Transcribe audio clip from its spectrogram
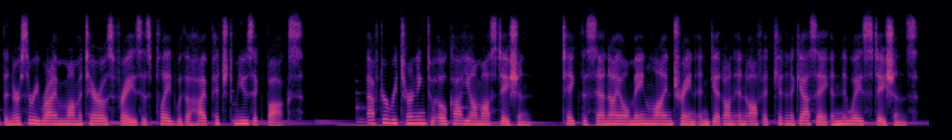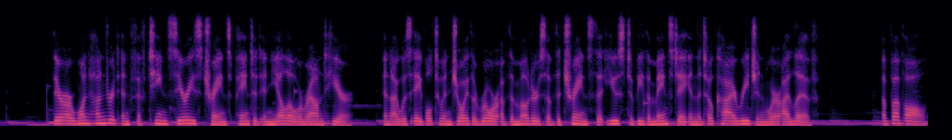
the nursery rhyme Momotaro's phrase is played with a high-pitched music box. After returning to Okayama Station, take the Sanyo main line train and get on and off at Kitanagase and Niwase stations. There are 115 series trains painted in yellow around here, and I was able to enjoy the roar of the motors of the trains that used to be the mainstay in the Tokai region where I live. Above all,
